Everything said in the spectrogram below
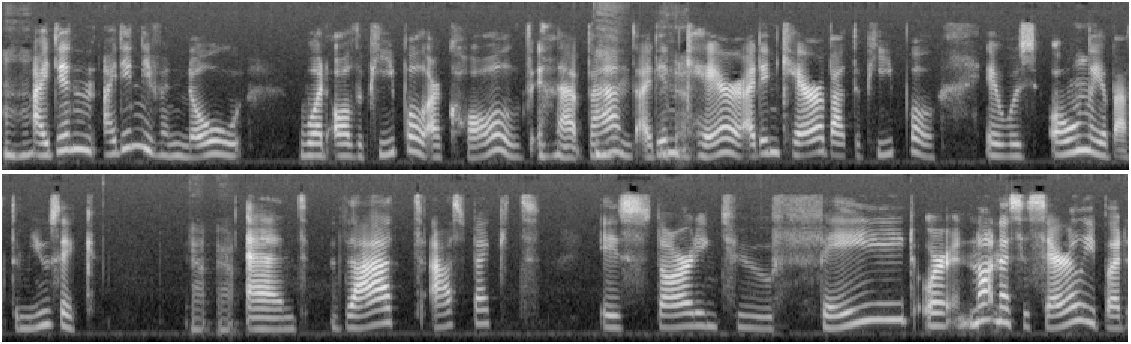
Mm-hmm. I didn't I didn't even know what all the people are called in that band. I didn't yeah. care. I didn't care about the people. It was only about the music. Yeah, yeah. And that aspect is starting to fade or not necessarily, but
